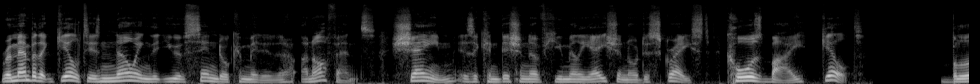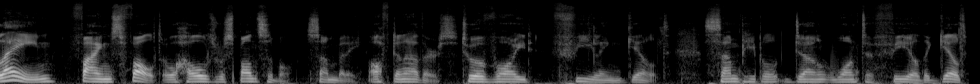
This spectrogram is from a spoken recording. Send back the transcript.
Remember that guilt is knowing that you have sinned or committed an offense. Shame is a condition of humiliation or disgrace caused by guilt. Blame finds fault or holds responsible somebody, often others, to avoid feeling guilt. Some people don't want to feel the guilt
